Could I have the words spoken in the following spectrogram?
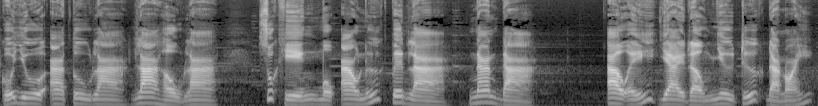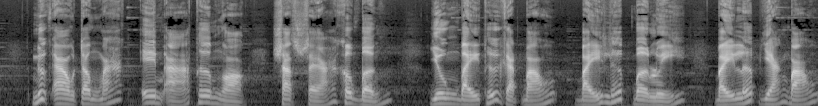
của vua Atula La Hầu La, xuất hiện một ao nước tên là Nan Đà. Ao ấy dài rộng như trước đã nói, nước ao trong mát, êm ả thơm ngọt, sạch sẽ không bẩn, dùng bảy thứ gạch báo, bảy lớp bờ lũy, bảy lớp dán báo,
